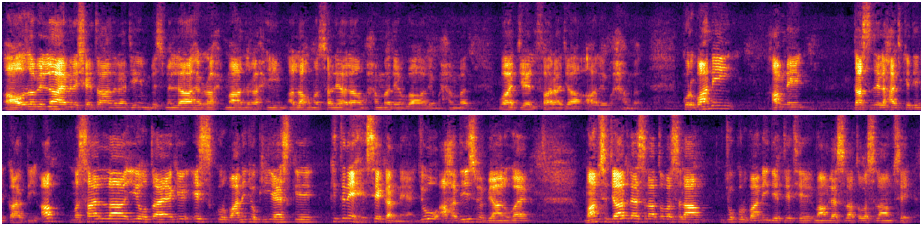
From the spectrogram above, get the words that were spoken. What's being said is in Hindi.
आउज़बिल्लिनशैतानरजीम बिस्मिल्लाहिर्रहमानिर्रहीम अल्लाहुम्मा सल्लि अला मुहम्मद व आले मुहम्मद वजल फराजा आले मुहम्मद कुर्बानी हमने दस दिलहज के दिन काट दी। अब मसाला ये होता है कि इस कुर्बानी जो की है, इसके कितने हिस्से करने हैं? जो अहदीस में बयान हुआ है। माम सजाद सलाम जो कुर्बानी देते थे, इमाम सलाम से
